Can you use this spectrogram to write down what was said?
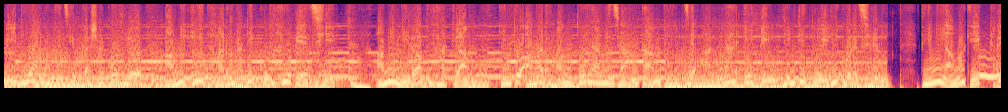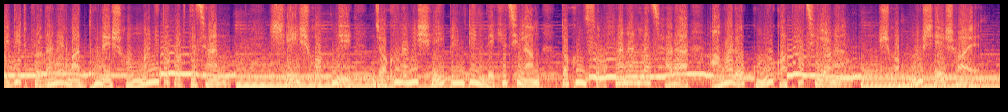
মিডিয়া আমাকে জিজ্ঞাসা করল, আমি এই ধারণাটি কোথায় পেয়েছি? আমি নীরব থাকলাম, কিন্তু আমার অন্তরে আমি জানতাম যে আল্লাহ এই পেন্টিংটি তৈরি করেছেন। তিনি আমাকে ক্রেডিট প্রদানের মাধ্যমে সম্মানিত করতে চান। সেই স্বপ্নে যখন আমি সেই পেন্টিং দেখেছিলাম, তখন সোহান আল্লাহ ছাড়া আমারও কোনো কথা ছিল না। স্বপ্ন শেষ হয়।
